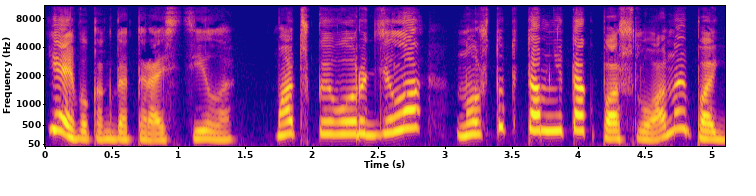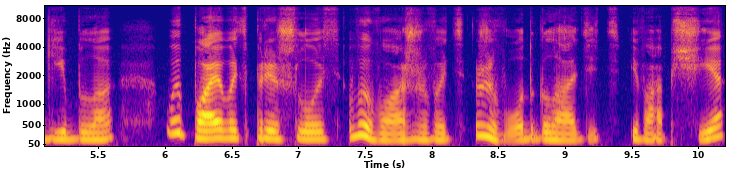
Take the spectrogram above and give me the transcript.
Я его когда-то растила. Матушка его родила, но что-то там не так пошло, оно и погибло. Выпаивать пришлось, вываживать, живот гладить. И вообще,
